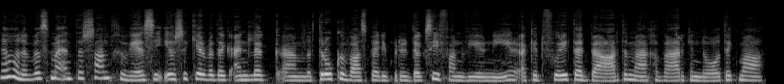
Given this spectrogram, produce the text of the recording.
Ja, dit was my interessant geweest. Die eerste keer wat ek eintlik um, betrokke was by die produksie van Vionier. Ek het voor die tyd by Harteberg gewerk en daar het ek maar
